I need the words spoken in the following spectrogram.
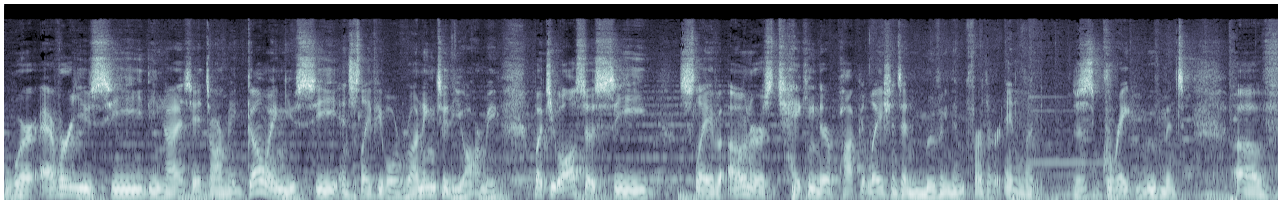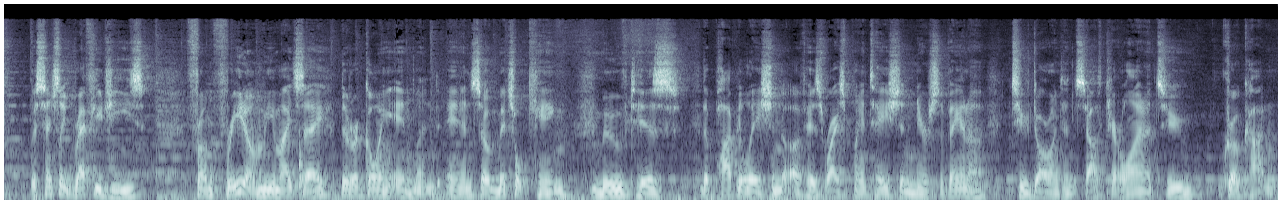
wherever you see the United States Army going, you see enslaved people running to the Army, but you also see slave owners taking their populations and moving them further inland. There's this great movement of essentially refugees from freedom, you might say, that are going inland. And so Mitchell King moved his the population of his rice plantation near Savannah to Darlington, South Carolina to grow cotton.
